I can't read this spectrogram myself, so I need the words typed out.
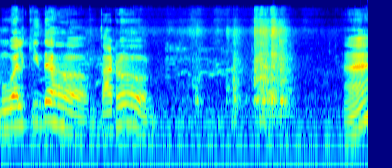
মোবাইল কি দেখ, কার্টুন? হ্যাঁ?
